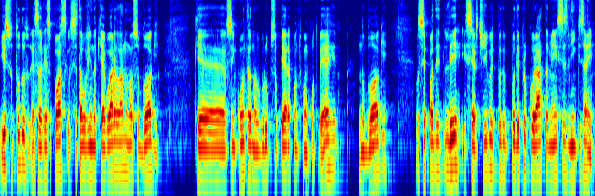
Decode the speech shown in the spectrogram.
Isso tudo, essa resposta que você está ouvindo aqui agora lá no nosso blog, que é, você encontra no grupo supera.com.br, no blog. Você pode ler esse artigo e poder procurar também esses links aí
